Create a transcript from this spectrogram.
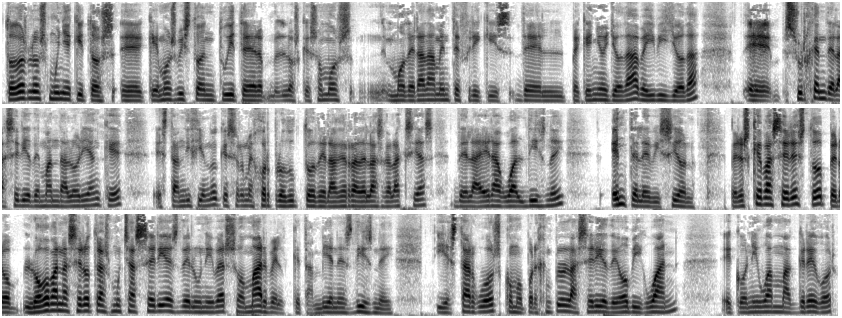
Todos los muñequitos eh, que hemos visto en Twitter, los que somos moderadamente frikis del pequeño Yoda, Baby Yoda, eh, surgen de la serie de Mandalorian que están diciendo que es el mejor producto de la Guerra de las Galaxias de la era Walt Disney en televisión. Pero es que va a ser esto, pero luego van a ser otras muchas series del universo Marvel, que también es Disney, y Star Wars, como por ejemplo la serie de Obi-Wan, eh, con Iwan McGregor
